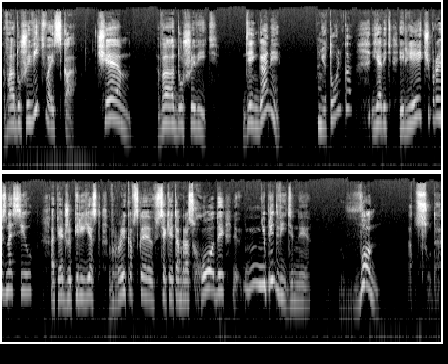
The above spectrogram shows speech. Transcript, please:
воодушевить войска. Чем воодушевить? Деньгами? Не только. Я ведь и речи произносил. Опять же, переезд в Рыковское, всякие там расходы непредвиденные. Вон отсюда!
